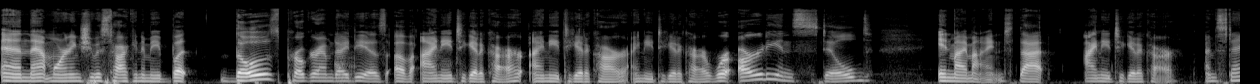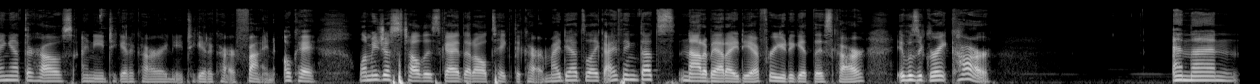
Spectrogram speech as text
And that morning she was talking to me, but those programmed ideas of I need to get a car, I need to get a car, I need to get a car were already instilled in my mind that I need to get a car. I'm staying at their house. I need to get a car. I need to get a car. Fine. Okay. Let me just tell this guy that I'll take the car. My dad's like, I think that's not a bad idea for you to get this car. It was a great car. And then,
